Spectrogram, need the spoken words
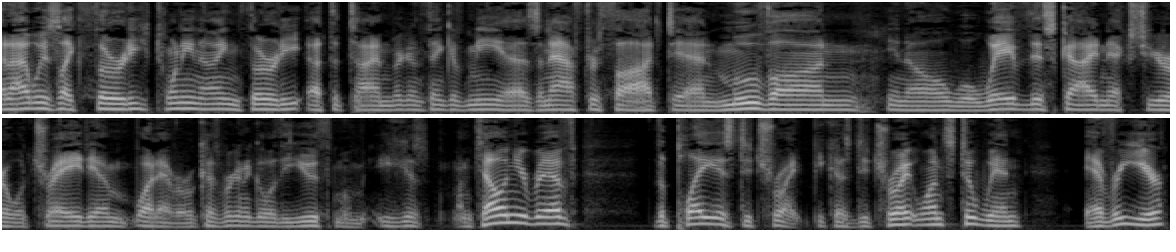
and I was like 30, 29, 30 at the time. They're going to think of me as an afterthought and move on. You know, we'll waive this guy next year. We'll trade him, whatever, because we're going to go with the youth movement. He goes, I'm telling you, Riv, the play is Detroit because Detroit wants to win every year.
